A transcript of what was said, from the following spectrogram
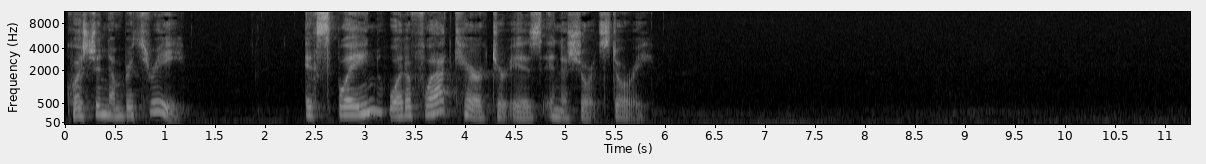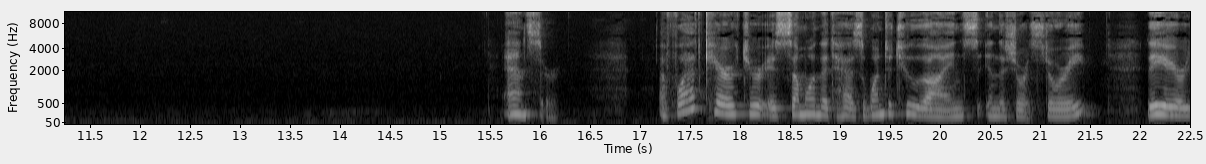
Question number three. Explain what a flat character is in a short story. Answer. A flat character is someone that has one to two lines in the short story. They are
